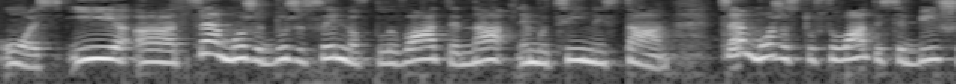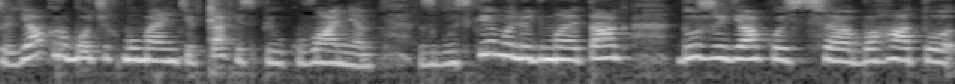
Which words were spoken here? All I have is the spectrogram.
Ось, І а, це може дуже сильно впливати на емоційний стан. Це може стосуватися більше як робочих моментів, так і спілкування з близькими людьми. Так, дуже якось е, багато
